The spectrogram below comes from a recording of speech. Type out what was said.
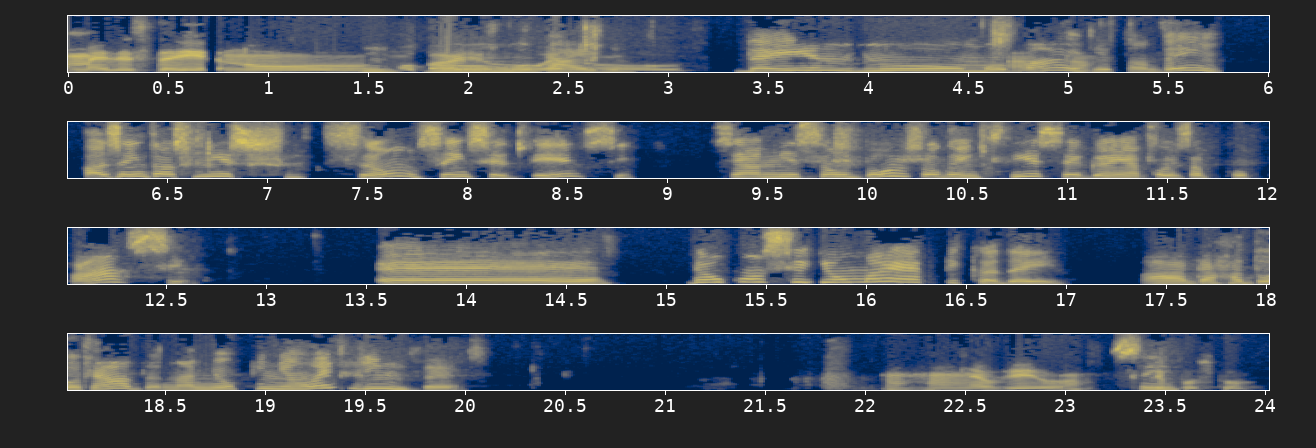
Mas esse daí é no Sim, mobile? No mobile. Daí no mobile ah, tá. também, fazendo as missões sem desse, se a missão do jogo em si, você ganha coisa por passe, é... eu consegui uma épica daí. a garra dourada, na minha opinião, é linda. Uhum, eu vi, ó. Sim. Você postou.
